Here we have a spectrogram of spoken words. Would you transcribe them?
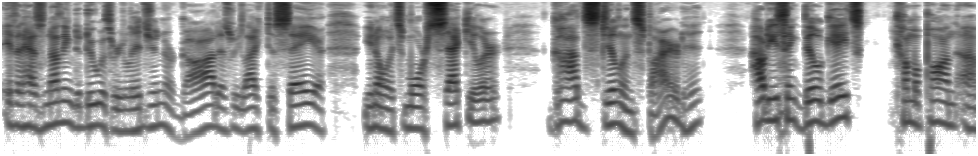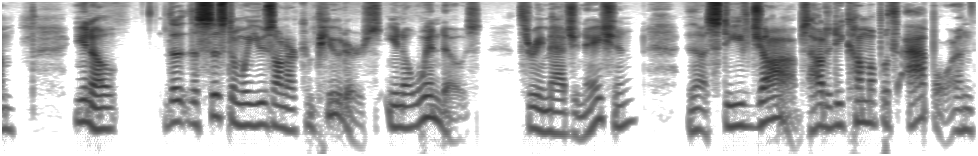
if it has nothing to do with religion or God, as we like to say, uh, you know, it's more secular, God still inspired it. How do you think Bill Gates come upon, um, you know, the, the system we use on our computers, you know, Windows, through imagination? Uh, Steve Jobs, how did he come up with Apple and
